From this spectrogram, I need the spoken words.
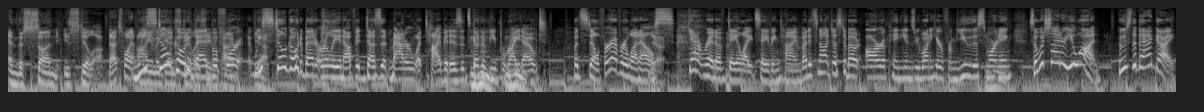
and the sun is still up. That's why I am. We still go to bed before time. we Yeah. still go to bed early enough. It doesn't matter what time it is. It's going to be Mm-hmm. bright out. But still, for everyone else, get rid of daylight saving time. But it's not just about our opinions. We want to hear from you Mm-hmm. this morning. So, which side are you on? Who's the bad guy?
